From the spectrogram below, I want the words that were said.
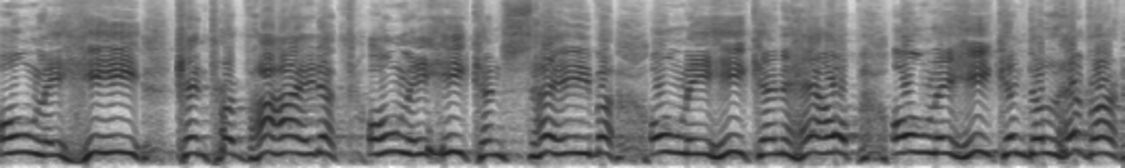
Only He can provide. Only He can save. Only He can help. Only He can deliver.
